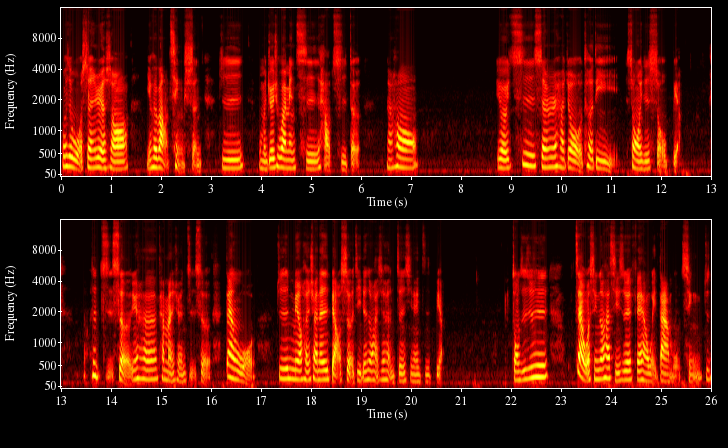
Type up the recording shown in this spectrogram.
或是我生日的时候也会帮我庆生，就是我们就会去外面吃好吃的。然后有一次生日，他就特地送我一只手表，是紫色，因为他他蛮喜欢紫色，但我就是没有很喜欢那只表设计，但是我还是很珍惜那只表。总之就是在我心中，她其实是位非常伟大母亲，就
